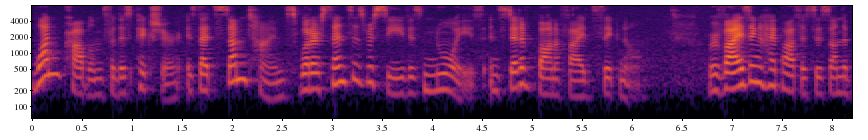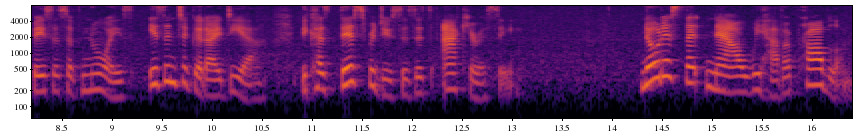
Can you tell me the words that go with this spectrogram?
One problem for this picture is that sometimes what our senses receive is noise instead of bona fide signal. Revising a hypothesis on the basis of noise isn't a good idea because this reduces its accuracy. Notice that now we have a problem.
